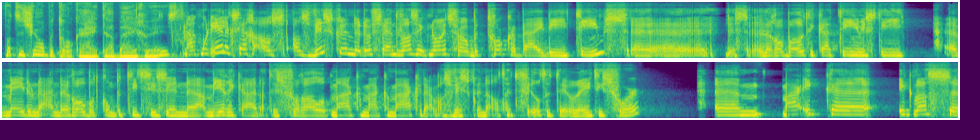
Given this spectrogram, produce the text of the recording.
Wat is jouw betrokkenheid daarbij geweest? Nou, ik moet eerlijk zeggen, als, als wiskundedocent was ik nooit zo betrokken bij die teams. Uh, dus de robotica-teams die uh, meedoen aan de robotcompetities in uh, Amerika. Dat is vooral het maken, maken, maken. Daar was wiskunde altijd veel te theoretisch voor. Um, maar ik, ik was uh,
